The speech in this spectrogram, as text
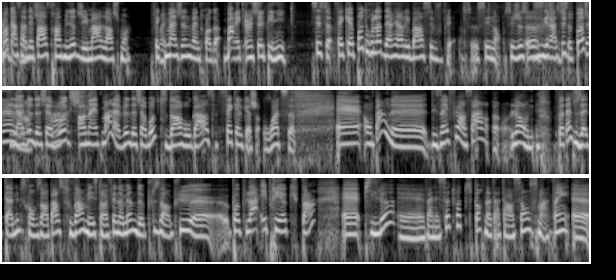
Moi, quand ça dépasse 30 minutes, j'ai mal, lâche-moi. Fait Ouais. qu'imagine 23 gars. Bon, avec un seul penny. C'est ça. Fait que pas de roulotte derrière les bars, s'il vous plaît. C'est non. C'est juste je disgracieux. Puis poche. Puis la ville de Sherbrooke, honnêtement, la ville de Sherbrooke, tu dors au gaz, fais quelque chose. What's up? Euh, on parle euh, des influenceurs. Euh, Là, on- peut-être vous êtes tannés puisqu'on vous en parle souvent, mais c'est un phénomène de plus en plus euh, populaire et préoccupant. Euh, Puis là, euh, Vanessa, toi, tu portes notre attention ce matin euh,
